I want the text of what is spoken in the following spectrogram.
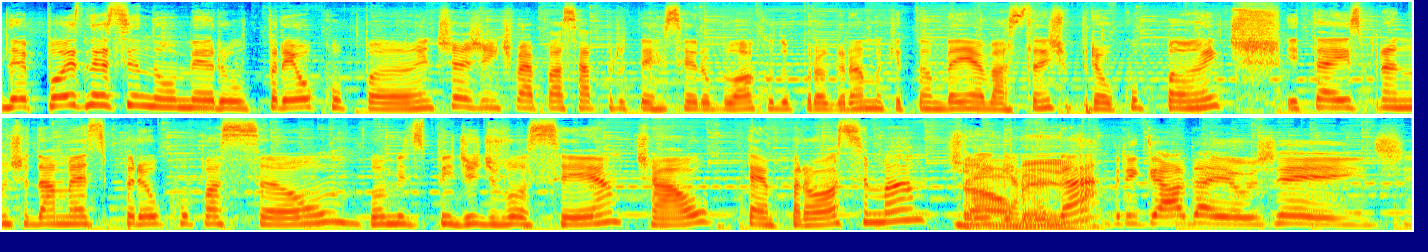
Depois desse número preocupante, a gente vai passar para o terceiro bloco do programa, que também é bastante preocupante. E Thaís, para não te dar mais preocupação, vou me despedir de você. Tchau, até a próxima. Tchau, Obrigada. beijo. Obrigada eu, gente.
